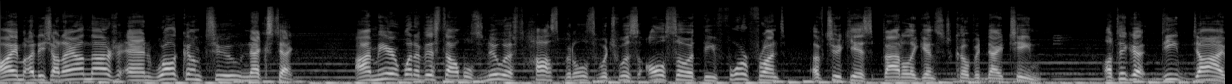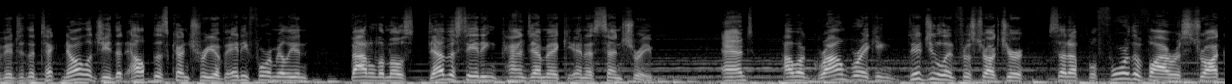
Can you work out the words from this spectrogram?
I'm Alişan Ayanlar, and welcome to Next Tech. I'm here at one of Istanbul's newest hospitals, which was also at the forefront of Turkey's battle against COVID 19. I'll take a deep dive into the technology that helped this country of 84 million battle the most devastating pandemic in a century, and how a groundbreaking digital infrastructure set up before the virus struck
